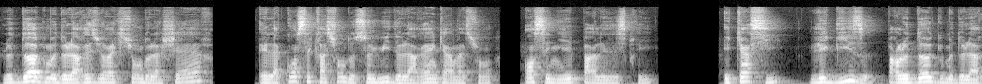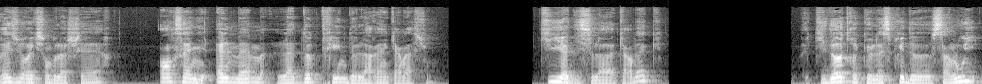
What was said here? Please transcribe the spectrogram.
Le dogme de la résurrection de la chair est la consécration de celui de la réincarnation enseigné par les esprits, et qu'ainsi l'Église, par le dogme de la résurrection de la chair, enseigne elle-même la doctrine de la réincarnation. Qui a dit cela à Kardec? Qui d'autre que l'esprit de Saint Louis,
